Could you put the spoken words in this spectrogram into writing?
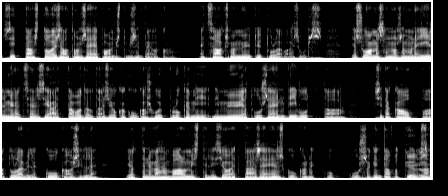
sitten taas toisaalta on se epäonnistumisen pelko, että saaks mä myytyä tulevaisuudessa. Ja Suomessahan on semmoinen ilmiö, että sen sijaan, että tavoiteltaisiin joka kuukausi huippulukemia, niin myyjät usein vivuttaa sitä kauppaa tuleville kuukausille – jotta ne vähän valmistelisi jo, että pääsee ensi kuukauden kuussakin tavoitteisiin. Kyllä,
